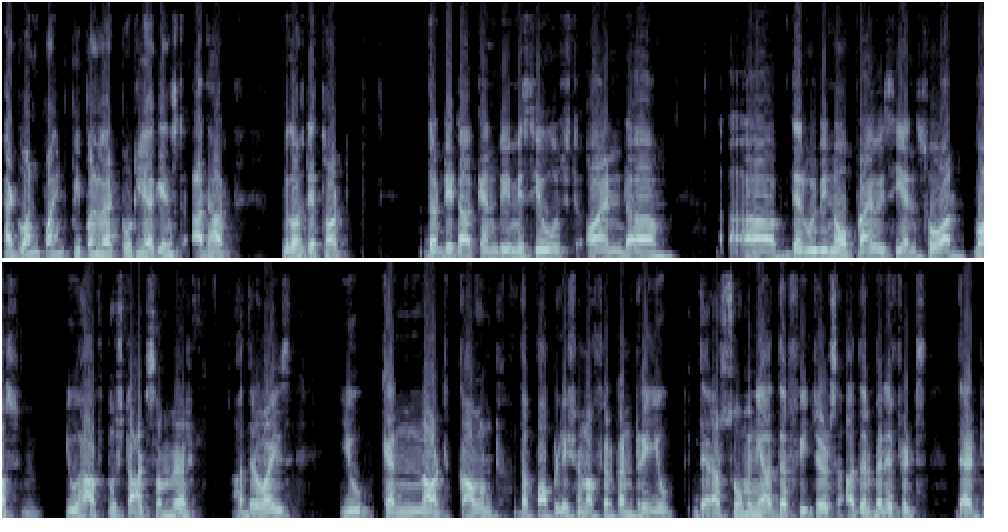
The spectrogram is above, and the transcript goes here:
at one point people were totally against Aadhaar because they thought the data can be misused and uh, uh, there will be no privacy and so on. Boss you have to start somewhere. Otherwise you cannot count the population of your country. You there are so many other features other benefits that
